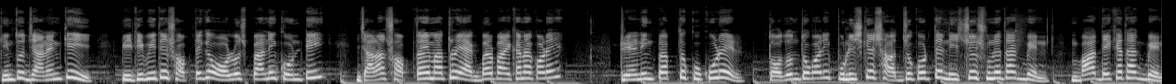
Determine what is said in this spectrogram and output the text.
কিন্তু জানেন কি, পৃথিবীতে সবথেকে অলস প্রাণী কোনটি, যারা সপ্তাহে মাত্র একবার পায়খানা করে? ট্রেনিংপ্রাপ্ত কুকুরের তদন্তকারী পুলিশকে সাহায্য করতে নিশ্চয় শুনে থাকবেন বা দেখে থাকবেন,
